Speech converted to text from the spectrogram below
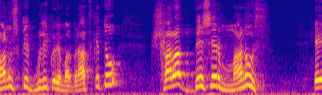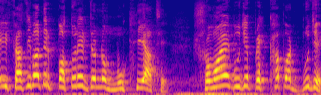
মানুষকে গুলি করে মারবেন। আজকে তো সারা দেশের মানুষ এই ফ্যাসিবাদের পতনের জন্য মুখিয়ে আছে। সময় বুঝে, প্রেক্ষাপট বুঝে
